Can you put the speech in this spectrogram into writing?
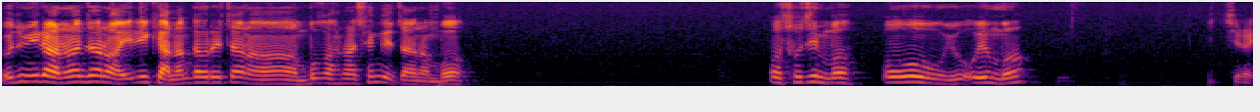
요즘 일 안 하잖아. 이렇게 안 한다 그랬잖아. 뭐가 하나 생겼잖아. 뭐? 어, 소진 뭐? 오, 요, 요 뭐? 있지라.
